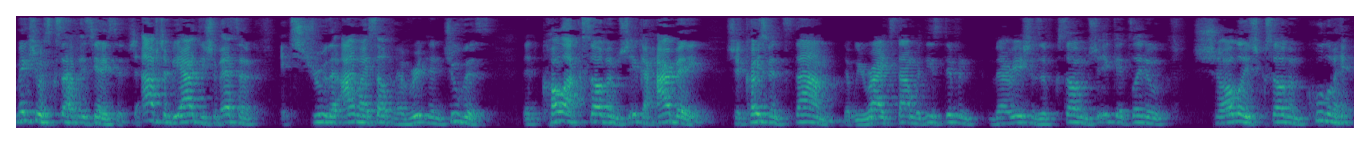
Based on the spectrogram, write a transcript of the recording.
make sure it's Ksav Biati Shabbatim, it's true that I myself have written in Chuvas that Kolak Ksavim Sheikah Harbe Shekoisvin Stam that we write Stam with these different variations of Ksavim Sheikah Tzlenu Shalosh Ksavim Kulam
